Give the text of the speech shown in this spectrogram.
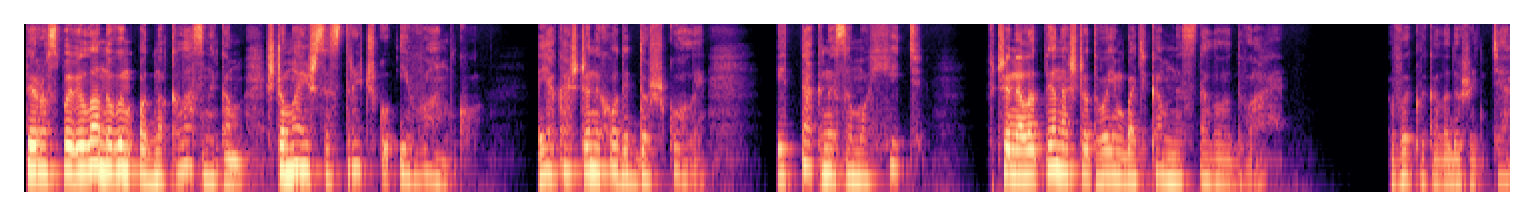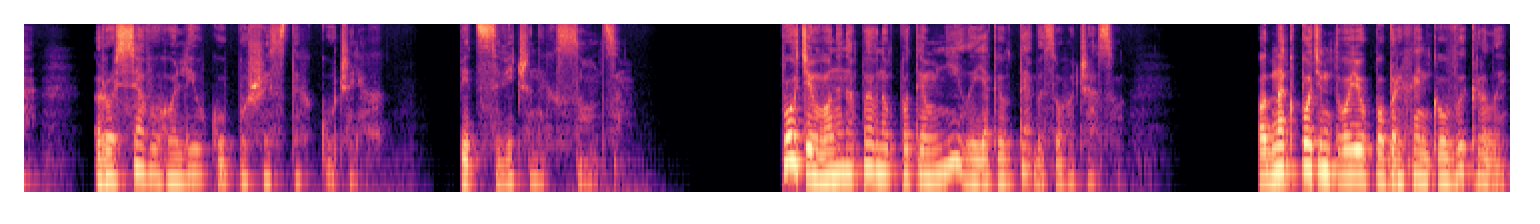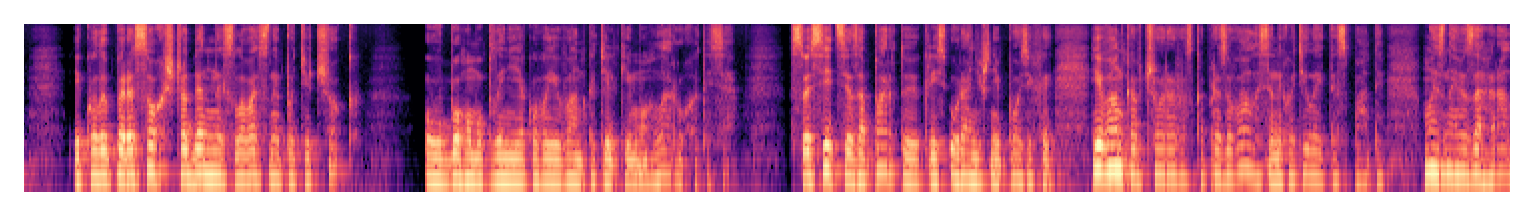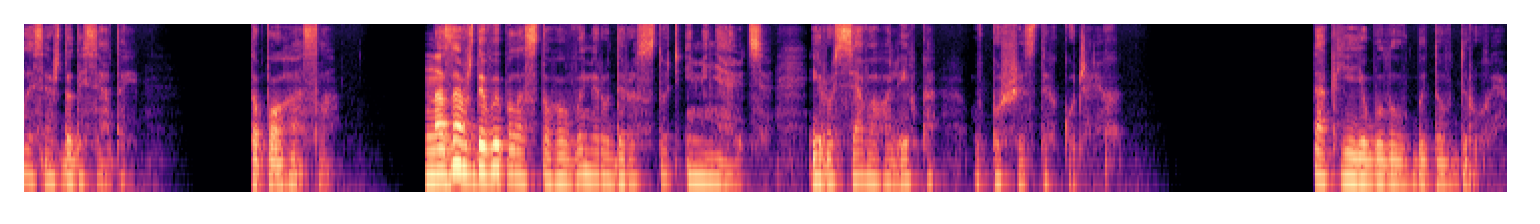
Ти розповіла новим однокласникам, що маєш сестричку Іванку, яка ще не ходить до школи, і так не самохідь вчинила те, на що твоїм батькам не стало одваги. Викликала до життя русяву голівку пушистих кучерях, підсвічених сонцем. Потім вони, напевно, потемніли, як і в тебе свого часу. Однак потім твою побрехеньку викрили, і коли пересох щоденний словесний потічок, у вбогому плині якого Іванка тільки й могла рухатися, сусідці за партою крізь уранішні позіхи, Іванка вчора розкапризувалася, не хотіла йти спати. Ми з нею загралися аж до десятої. То погасла. Назавжди випала з того виміру, де ростуть і міняються, і русява голівка в пушистих кучерях. Так її було вбито вдруге.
